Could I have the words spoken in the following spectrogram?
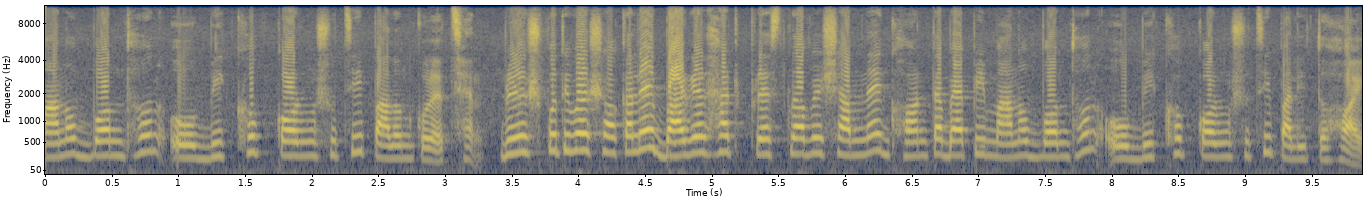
মানববন্ধন ও বিক্ষোভ কর্মসূচি পালন করেছেন। বৃহস্পতিবার সকালে বাগেরহাট প্রেস ক্লাবের সামনে ঘণ্টাব্যাপী মানববন্ধন ও বিক্ষোভ কর্মসূচি পালিত হয়।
